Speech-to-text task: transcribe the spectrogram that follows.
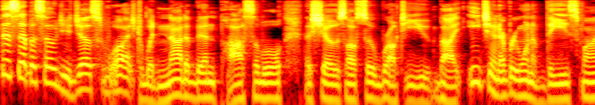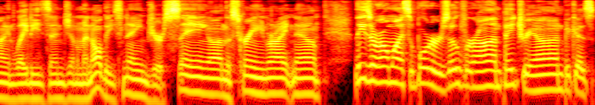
this episode you just watched would not have been possible. The show is also brought to you by each and every one of these fine ladies and gentlemen. All these names you're seeing on the screen right now. These are all my supporters over on Patreon because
